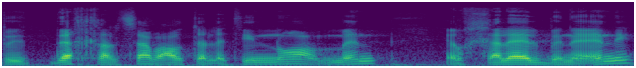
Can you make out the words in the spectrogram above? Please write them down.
بتدخل 37 نوع من الخلايا البنائيه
